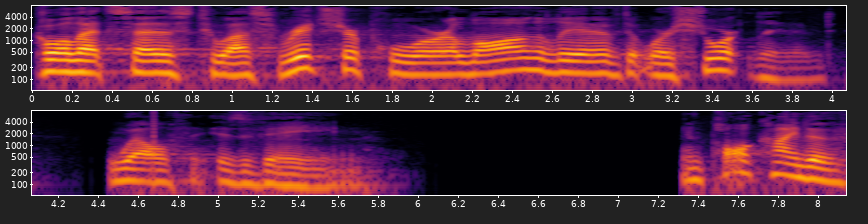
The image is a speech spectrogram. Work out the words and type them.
Kohelet says to us, rich or poor, long lived or short lived, wealth is vain. And Paul kind of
